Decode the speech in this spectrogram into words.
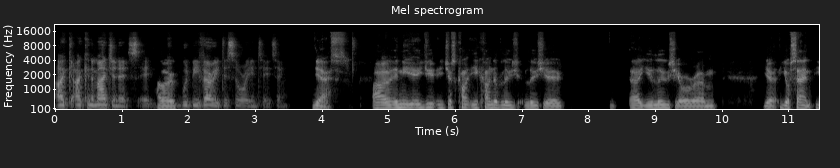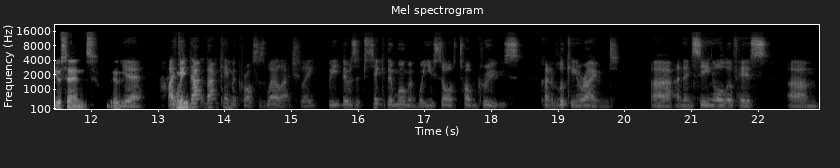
I, I can imagine it's it Hello. would be very disorientating. Yes, uh, and you, you you just kind you kind of lose lose your uh, you lose your um your your sense your sense. Uh, Yeah. I, I think mean- that that came across as well. Actually, we there was a particular moment where you saw Tom Cruise kind of looking around, uh, and then seeing all of his, um,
